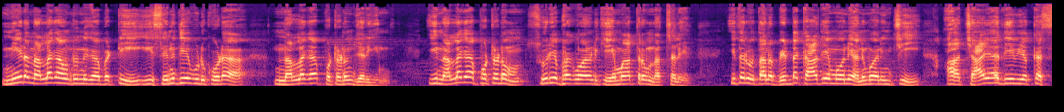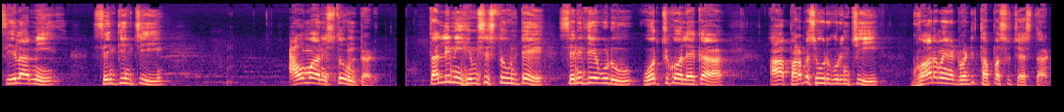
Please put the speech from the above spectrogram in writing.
నీడ నల్లగా ఉంటుంది కాబట్టి ఈ శనిదేవుడు కూడా నల్లగా పుట్టడం జరిగింది. ఈ నల్లగా పుట్టడం సూర్యభగవానుడికి ఏమాత్రం నచ్చలేదు. ఇతరు తన బిడ్డ కాదేమో అని అనుమానించి ఆ ఛాయాదేవి యొక్క శీలాన్ని శంకించి అవమానిస్తూ ఉంటాడు. తల్లిని హింసిస్తూ ఉంటే శనిదేవుడు ఓర్చుకోలేక ఆ పరమశివుడి గురించి ఘోరమైనటువంటి తపస్సు చేస్తాడు.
